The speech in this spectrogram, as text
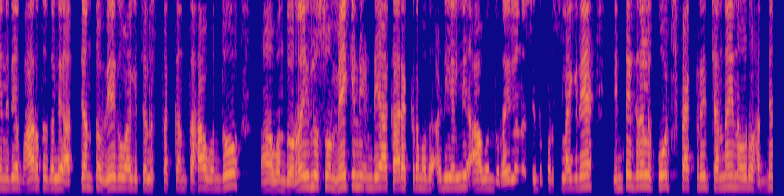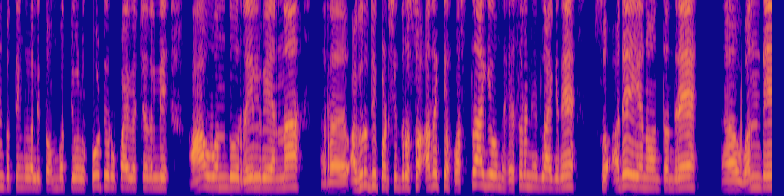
ಏನಿದೆ, ಭಾರತದಲ್ಲಿ ಅತ್ಯಂತ ವೇಗವಾಗಿ ಚಲಿಸತಕ್ಕಂತಹ ಒಂದು ಒಂದು ರೈಲು. ಸೊ ಮೇಕ್ ಇನ್ ಇಂಡಿಯಾ ಕಾರ್ಯಕ್ರಮದ ಅಡಿಯಲ್ಲಿ ಆ ಒಂದು ರೈಲನ್ನು ಸಿದ್ಧಪಡಿಸಲಾಗಿದೆ. ಇಂಟೆಗ್ರಲ್ ಕೋಚ್ ಫ್ಯಾಕ್ಟರಿ ಚೆನ್ನೈನವರು ಹದಿನೆಂಟು ತಿಂಗಳಲ್ಲಿ ತೊಂಬತ್ತೇಳು ಕೋಟಿ ರೂಪಾಯಿ ವೆಚ್ಚದಲ್ಲಿ ಆ ಒಂದು ರೈಲ್ವೆಯನ್ನ ಅಭಿವೃದ್ಧಿ ಪಡಿಸಿದ್ರು ಸೊ ಅದಕ್ಕೆ ಹೊಸದಾಗಿ ಒಂದು ಹೆಸರು ನೀಡಲಾಗಿದೆ. ಸೊ ಅದೇ ಏನು ಅಂತಂದ್ರೆ ಒಂದೇ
